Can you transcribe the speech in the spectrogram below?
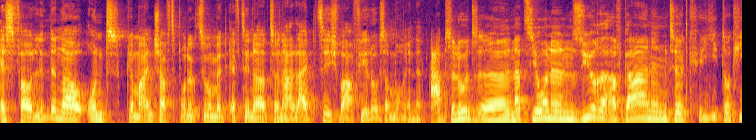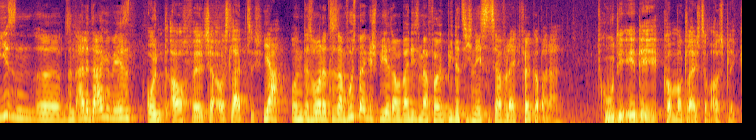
SV Lindenau und Gemeinschaftsproduktion mit FC National Leipzig war viel los am Wochenende. Absolut. Äh, Nationen, Syrer, Afghanen, Türki Türkisen äh, sind alle da gewesen. Und auch welche aus Leipzig. Ja, und es wurde zusammen Fußball gespielt, aber bei diesem Erfolg bietet sich nächstes Jahr vielleicht Völkerball an. Gute Idee. Kommen wir gleich zum Ausblick.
